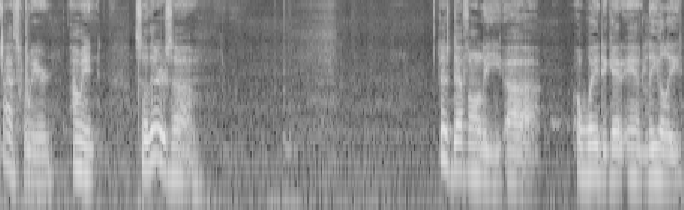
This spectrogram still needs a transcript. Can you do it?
That's weird. I mean, so there's um, there's definitely uh, a way to get in legally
